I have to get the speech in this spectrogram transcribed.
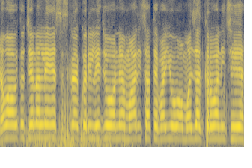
નવા હોય તો ચેનલને સબસ્ક્રાઈબ કરી લેજો અને મારી સાથે ભાઈઓ મજા જ કરવાની છે.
